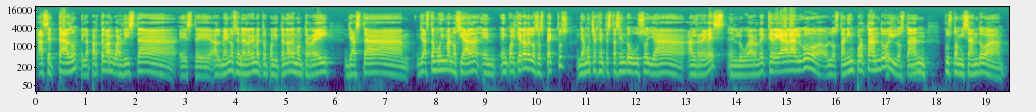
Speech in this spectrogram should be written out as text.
aceptado. En la parte vanguardista, este, al menos en el área metropolitana de Monterrey, ya está, ya está muy manoseada en, en, cualquiera de los aspectos. Ya mucha gente está haciendo uso ya al revés. En lugar de crear algo, lo están importando y lo están customizando a,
